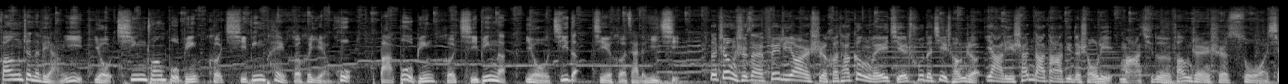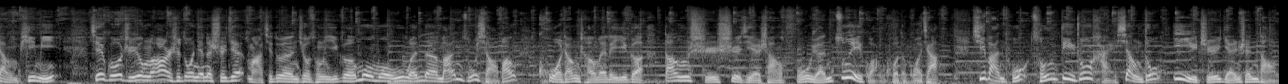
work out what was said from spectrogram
方阵的两翼有轻装步兵和骑兵配合和掩护，把步兵和骑兵呢有机的结合在了一起。那正是在腓力二世和他更为杰出的继承者亚历山大大帝的手里，马其顿方阵是所向披靡。结果只用了二十多年的时间，马其顿就从一个默默无闻的蛮族小邦，扩张成为了一个当时世界上幅员最广阔的国家。其版图从地中海向东一直延伸到了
